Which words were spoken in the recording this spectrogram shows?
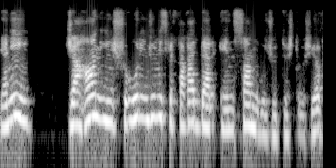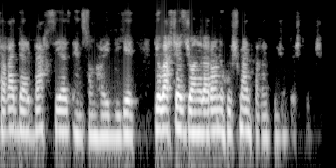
یعنی جهان این شعور اینجور نیست که فقط در انسان وجود داشته باشه یا فقط در بخشی از انسانهای دیگه یا بخشی از جانوران هوشمند فقط وجود داشته باشه.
